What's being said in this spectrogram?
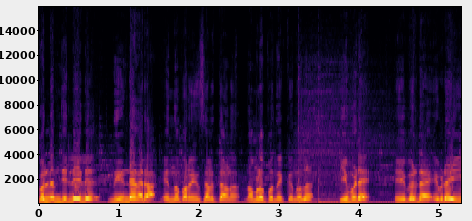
കൊല്ലം ജില്ലയിൽ നീണ്ടകര എന്ന് പറയുന്ന സ്ഥലത്താണ് നമ്മളിപ്പോൾ നിൽക്കുന്നത് ഇവിടെ ഇവരുടെ ഇവിടെ ഈ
